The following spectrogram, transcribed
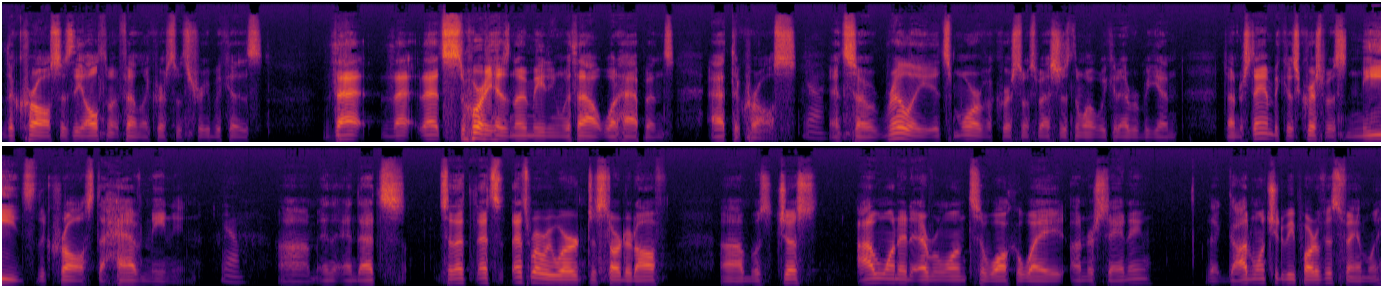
the cross is the ultimate family Christmas tree because that that that story has no meaning without what happens at the cross. Yeah. And so really it's more of a Christmas message than what we could ever begin to understand because Christmas needs the cross to have meaning. Yeah. Um, and and that's so that that's that's where we were to start it off. Um, was just I wanted everyone to walk away understanding that God wants you to be part of His family.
